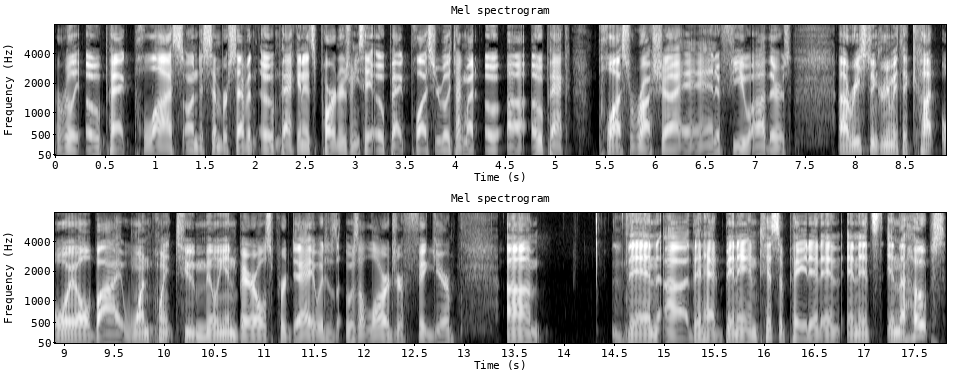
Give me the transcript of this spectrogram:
or really OPEC Plus. On December 7th, OPEC and its partners, when you say OPEC Plus, you're really talking about o- uh, OPEC plus Russia and a few others, uh, reached an agreement to cut oil by 1.2 million barrels per day, which was, was a larger figure. Um, than uh, than had been anticipated, and and it's in the hopes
